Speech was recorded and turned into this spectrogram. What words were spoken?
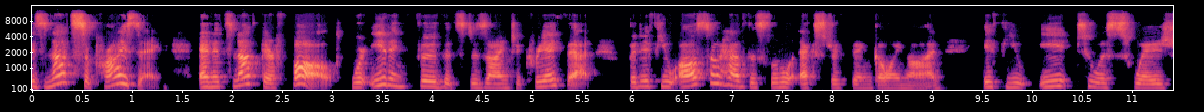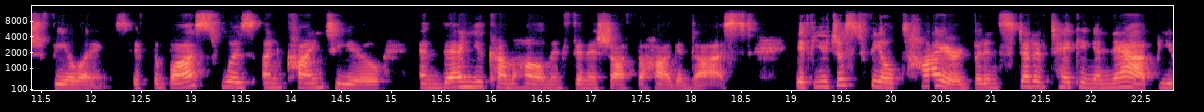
is not surprising and it's not their fault. We're eating food that's designed to create that. But if you also have this little extra thing going on, if you eat to assuage feelings, if the boss was unkind to you and then you come home and finish off the Haagen Dazs, if you just feel tired, but instead of taking a nap, you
